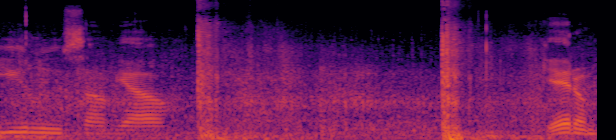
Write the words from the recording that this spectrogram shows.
you lose some, y'all. Get him.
